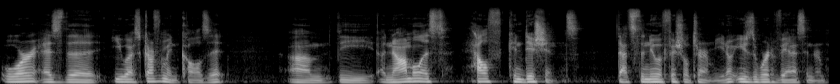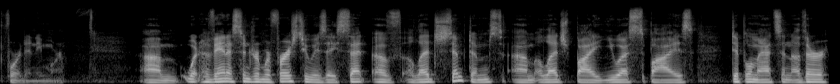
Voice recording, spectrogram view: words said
or as the US government calls it, um, the anomalous health conditions. That's the new official term. You don't use the word Havana syndrome for it anymore. Um, what Havana syndrome refers to is a set of alleged symptoms um, alleged by US spies, diplomats, and other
